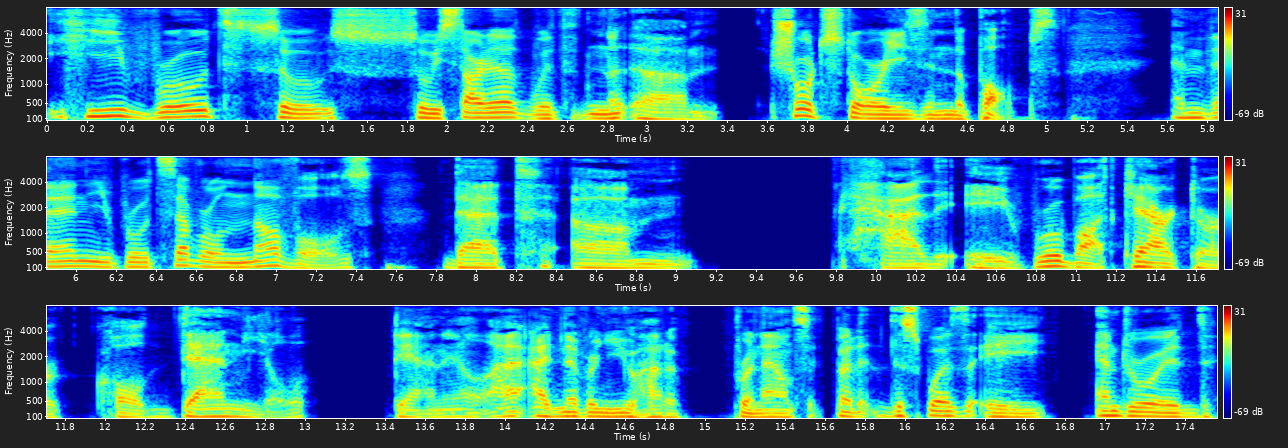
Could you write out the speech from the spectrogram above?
he wrote so so he started out with um, short stories in the pulps, and then he wrote several novels that um, had a robot character called Daneel. Daneel, I, I never knew how to pronounce it, but this was a android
